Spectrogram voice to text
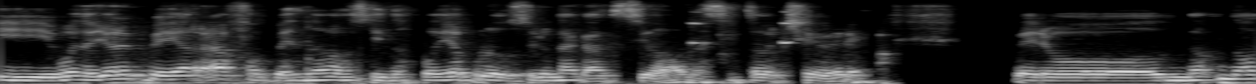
Y bueno, yo le pedí a Rafa, pues, ¿no? Si nos podía producir una canción, así todo chévere. Pero no, no,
